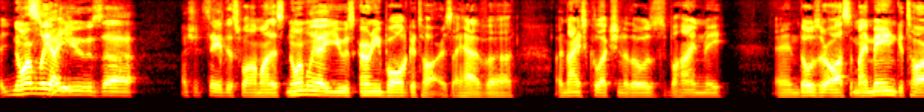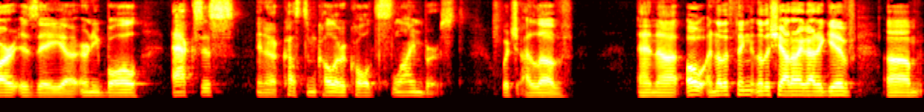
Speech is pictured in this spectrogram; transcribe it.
Normally, I use. Uh, I should say this while I'm on this. Normally, I use Ernie Ball guitars. I have uh, a nice collection of those behind me, and those are awesome. My main guitar is a uh, Ernie Ball Axis in a custom color called Slime Burst, which I love. And uh, oh, another thing, another shout out I got to give. Um,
